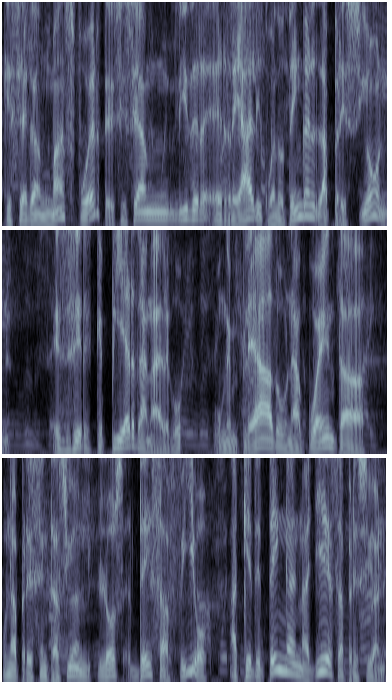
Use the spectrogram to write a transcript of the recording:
que se hagan más fuertes y sean un líder real y cuando tengan la presión, es decir, que pierdan algo, un empleado, una cuenta, una presentación, los desafío a que detengan allí esa presión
